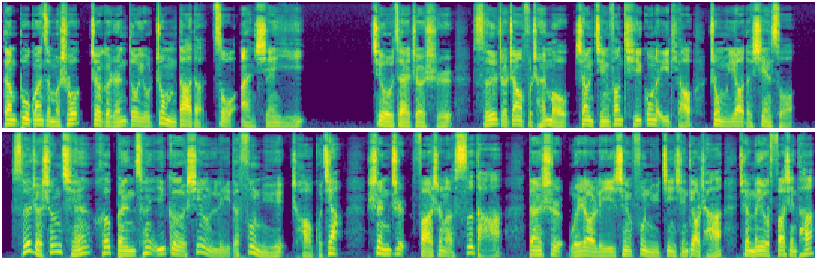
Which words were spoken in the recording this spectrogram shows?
但不管怎么说，这个人都有重大的作案嫌疑。就在这时，死者丈夫陈某向警方提供了一条重要的线索。死者生前和本村一个姓李的妇女吵过架，甚至发生了厮打。但是围绕李姓妇女进行调查，却没有发现她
